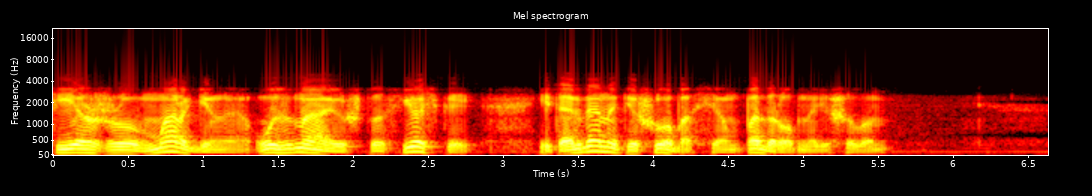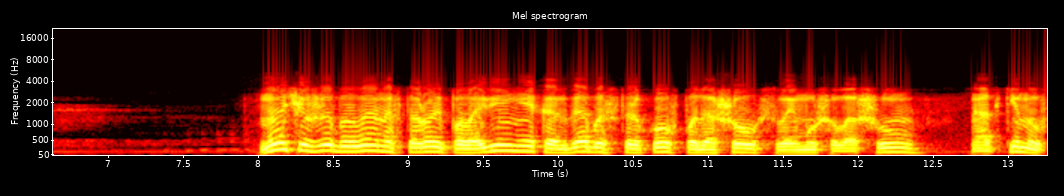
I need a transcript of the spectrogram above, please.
съезжу в Маргино, узнаю, что с Йоськой, и тогда напишу обо всем, подробно решил он. Ночь уже была на второй половине, когда Бострыков подошел к своему шалашу, откинув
